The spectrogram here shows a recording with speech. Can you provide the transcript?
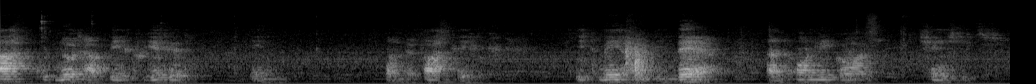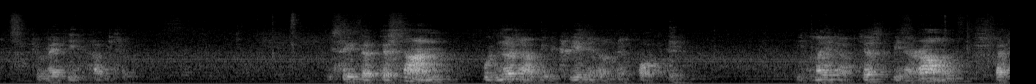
earth could not have been created in, on the first day. It may have been there, and only God changed it to make it habitable. He says that the sun would not have been created on the fourth day. It might have just been around, but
